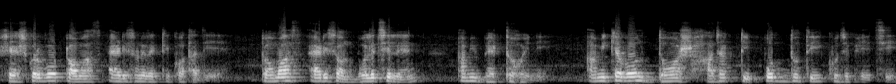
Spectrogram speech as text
শেষ করব টমাস অ্যাডিসনের একটি কথা দিয়ে। টমাস অ্যাডিসন বলেছিলেন আমি ব্যর্থ হইনি। আমি কেবল দশ হাজারটি পদ্ধতি খুঁজে পেয়েছি,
